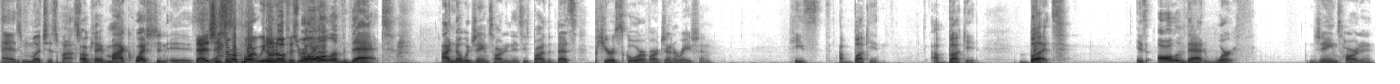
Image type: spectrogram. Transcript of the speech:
as much as possible. Okay, my question is That is just a report. We don't know if it's real. All of that, I know what James Harden is. He's probably the best pure scorer of our generation. He's a bucket, a bucket. But is all of that worth James Harden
